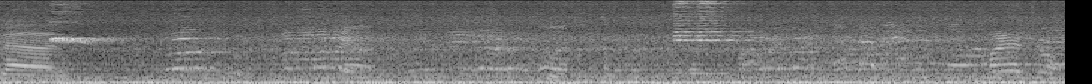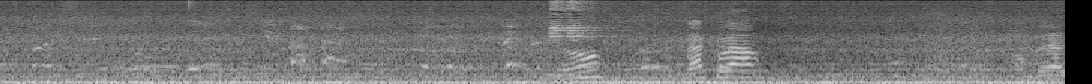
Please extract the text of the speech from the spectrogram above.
sal. No? D'accord. On va à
